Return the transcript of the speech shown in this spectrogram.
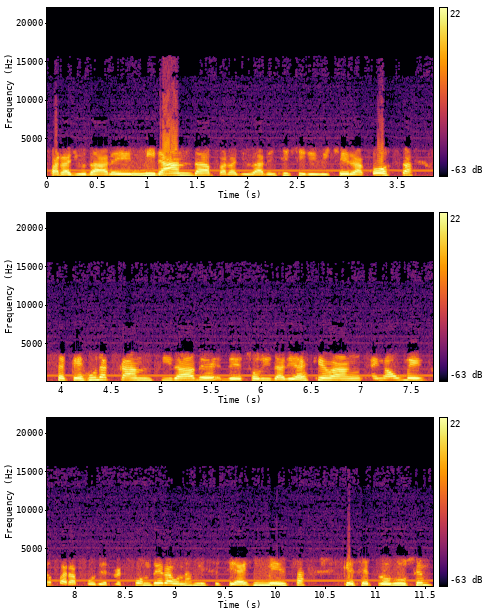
para ayudar en Miranda, para ayudar en Chichiriviche de la Costa. O sea que es una cantidad de, de solidaridades que van en aumento para poder responder a unas necesidades inmensas que se producen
